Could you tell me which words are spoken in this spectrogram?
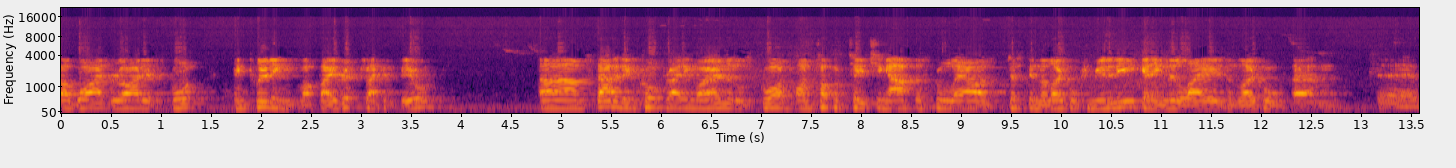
a wide variety of sport, including my favourite, track and field. Um, started incorporating my own little squad on top of teaching after school hours just in the local community, getting little A's and local um, uh,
